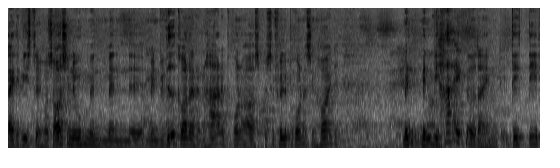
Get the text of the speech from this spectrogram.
rigtig vist det hos os endnu, men, men, øh, men vi ved godt, at han har det, på grund af, også selvfølgelig på grund af sin højde. Men, men vi har ikke noget derinde. Det, det,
